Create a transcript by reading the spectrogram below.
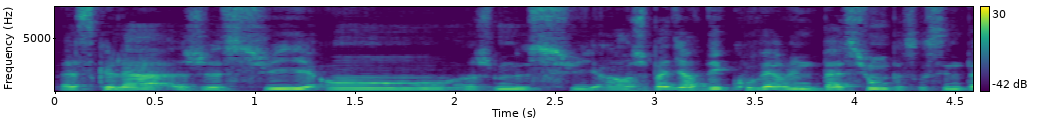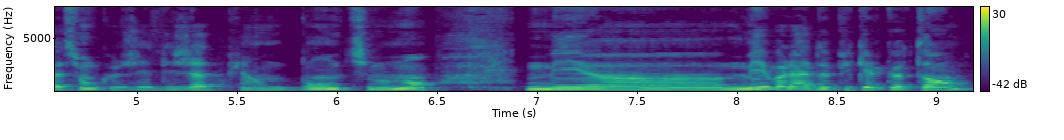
parce que là je suis en, je me suis, alors je vais pas dire découvert une passion, parce que c'est une passion que j'ai déjà depuis un bon petit moment. Mais, euh, mais voilà, depuis quelques temps,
